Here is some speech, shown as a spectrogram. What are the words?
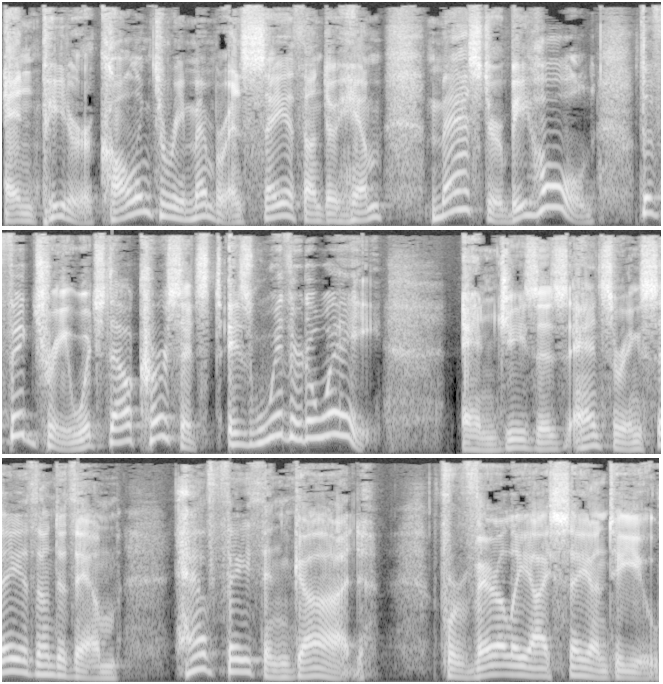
And Peter, calling to remembrance, saith unto him, Master, behold, the fig tree which thou cursedst is withered away. And Jesus answering saith unto them, Have faith in God. For verily I say unto you,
